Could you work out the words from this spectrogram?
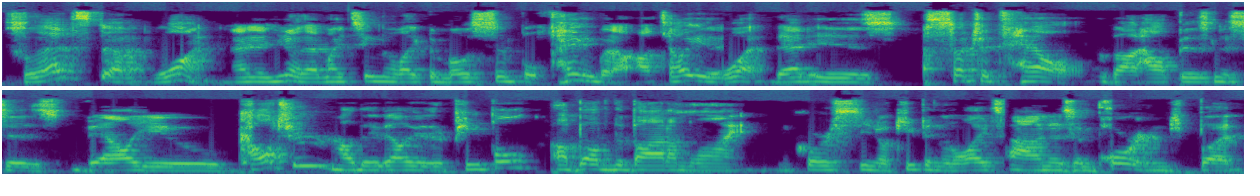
So that's step one. And you know, that might seem like the most simple thing, but I'll tell you what, that is such a tell about how businesses value culture, how they value their people above the bottom line. Of course, you know, keeping the lights on is important, but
